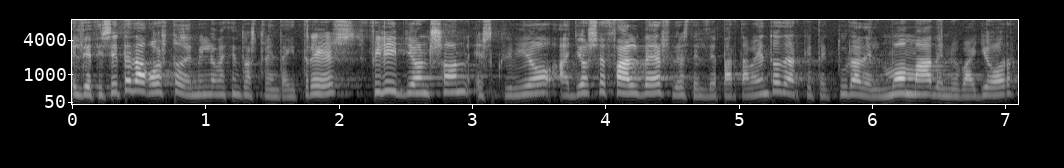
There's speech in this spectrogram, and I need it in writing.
El 17 de agosto de 1933, Philip Johnson escribió a Joseph Albers desde el Departamento de Arquitectura del MoMA de Nueva York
